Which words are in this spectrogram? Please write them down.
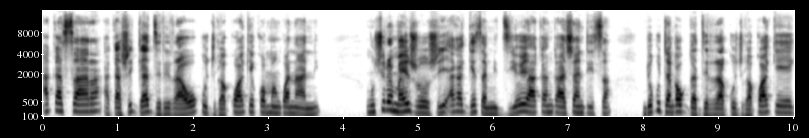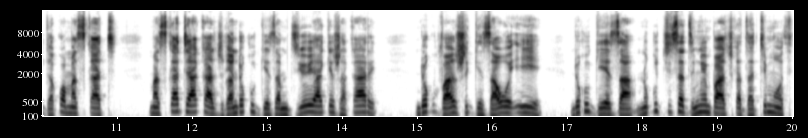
akasara akazvigadzirirawo kudya kwake kwamangwanani. Mushure maizvozvi akageza midziyo yaakanga ashandisa ndokutanga kugadzirira kudya kwake ega kwamasikati. Masikati akadya ndokugeza midziyo yake zvakare ndokubva azvigezawo iye ndokugeza nokuchisa dzimwe mbatya dzatimothy.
